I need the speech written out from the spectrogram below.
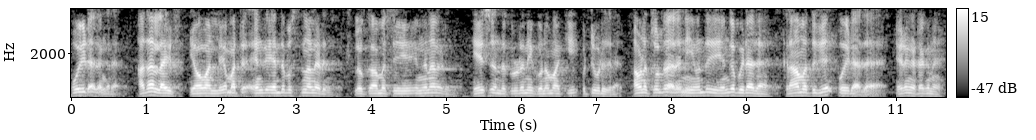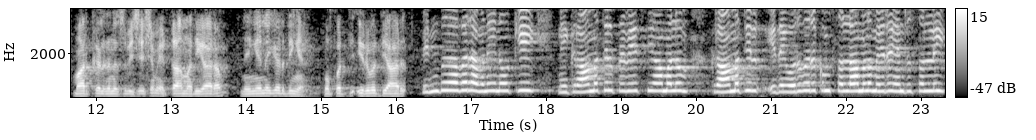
போயிடாதங்கிற. அதான் லைஃப் யோவான்லயோ மற்ற எங்க எந்த புஸ்தகனாலும் எடுங்க. லோக்காமத்து எங்கனாலும் எடுங்க. இயேசு அந்த குருடனை குணமாக்கி விட்டு விடுகிறார் அவனை சொல்றாரு நீ வந்து எங்க போயிடாத? கிராமத்துக்கு போயிடாத. எடுங்க டக்குன்னு. மார்க் எழுதின சுவிசேஷம் எட்டாம் அதிகாரம். நீங்க என்னைக்கு எடுத்தீங்க? முப்பத்தி இருபத்தி ஆறு. பின்பு அவர் அவனை நோக்கி நீ கிராமத்தில் பிரவேசியாமலும் கிராமத்தில் இதை ஒருவருக்கும் சொல்லாமலும் இரு என்று சொல்லி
